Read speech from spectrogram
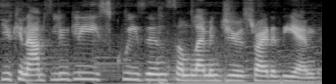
you can absolutely squeeze in some lemon juice right at the end.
